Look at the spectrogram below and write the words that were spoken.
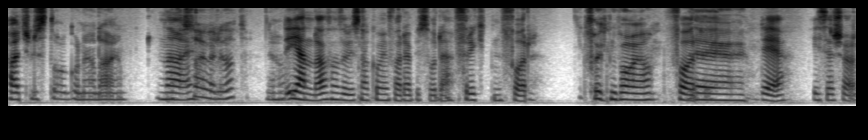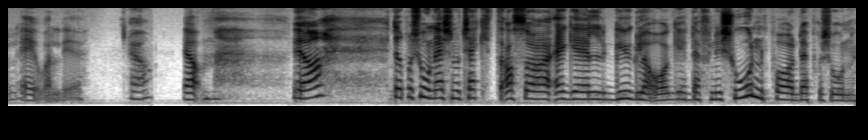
Har ikke lyst til å gå ned der igjen. Nei. Det jeg veldig godt. Ja. Igjen, da, sånn som vi snakka om i forrige episode, frykten for, Frykten for, ja. for Det, det i seg sjøl er jo veldig ja. Ja. Ja, depresjon er ikke noe kjekt. Altså, Jeg googla òg definisjon på depresjon.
